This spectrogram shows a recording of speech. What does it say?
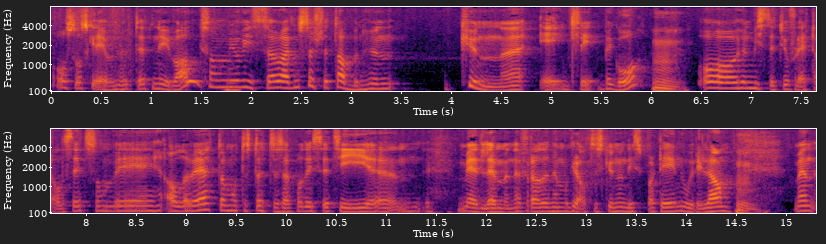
Og så skrev hun ut et nyvalg, som jo viste seg å være den største tabben hun kunne egentlig begå. Mm. Og hun mistet jo flertallet sitt, som vi alle vet, og måtte støtte seg på disse ti eh, medlemmene fra Det demokratiske unionistpartiet i Nord-Irland. Mm. Men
